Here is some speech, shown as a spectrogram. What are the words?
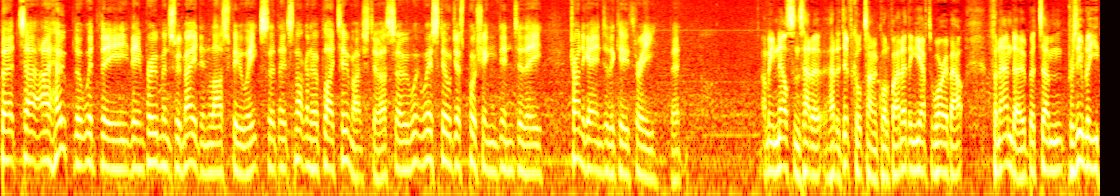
But uh, I hope that with the, the improvements we've made in the last few weeks, that it's not going to apply too much to us. So we're still just pushing into the, trying to get into the Q3 but I mean, Nelson's had a had a difficult time in qualifying. I don't think you have to worry about Fernando, but um, presumably,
